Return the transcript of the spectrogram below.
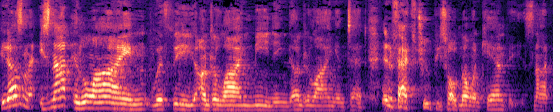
He doesn't. He's not in line with the underlying meaning, the underlying intent. In fact, truth be told, no one can be. It's not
